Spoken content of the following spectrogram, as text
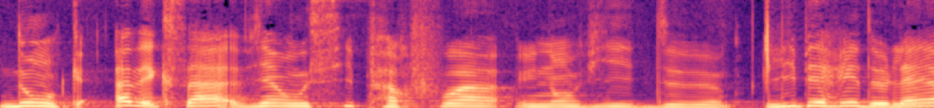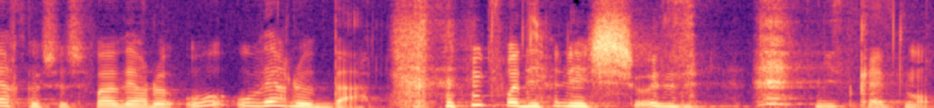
Donc, avec ça vient aussi parfois une envie de libérer de l'air, que ce soit vers le haut ou vers le bas, pour dire les choses discrètement.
